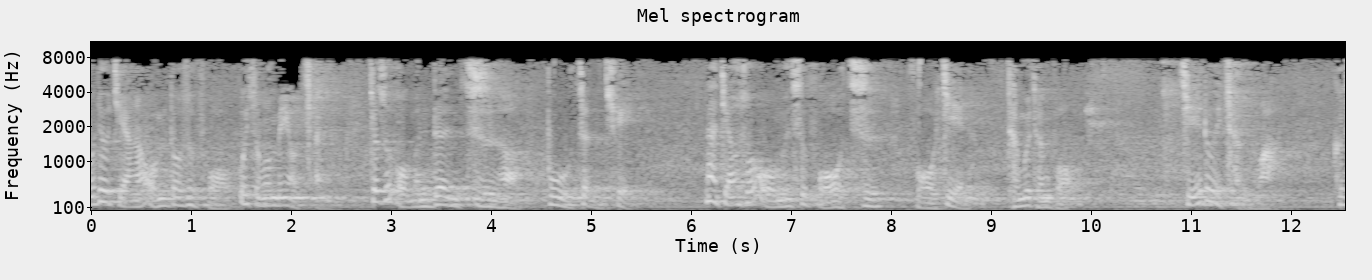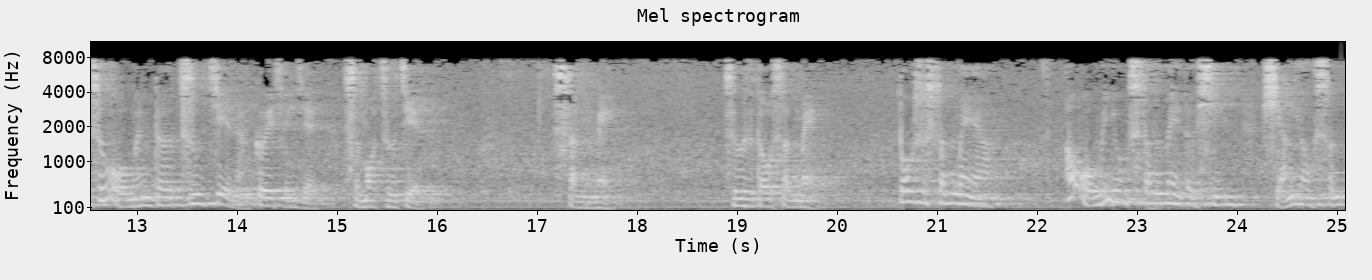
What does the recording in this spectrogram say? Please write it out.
我就讲啊，我们都是佛，为什么没有成？就是我们认知哈不正确。那假如说我们是佛知佛见，成不成佛？绝对成嘛。可是我们的知见啊，各位学姐，什么知见？生灭，是不是都生灭？都是生灭啊。啊，我们用生灭的心想要生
